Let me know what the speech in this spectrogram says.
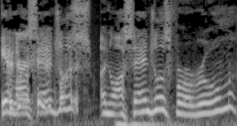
In Los Angeles, in Los Angeles for a room, a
